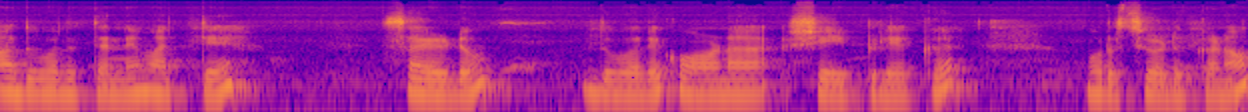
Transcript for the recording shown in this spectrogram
അതുപോലെ തന്നെ മറ്റേ സൈഡും ഇതുപോലെ കോണ ഷേപ്പിലേക്ക് മുറിച്ചു കൊടുക്കണം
